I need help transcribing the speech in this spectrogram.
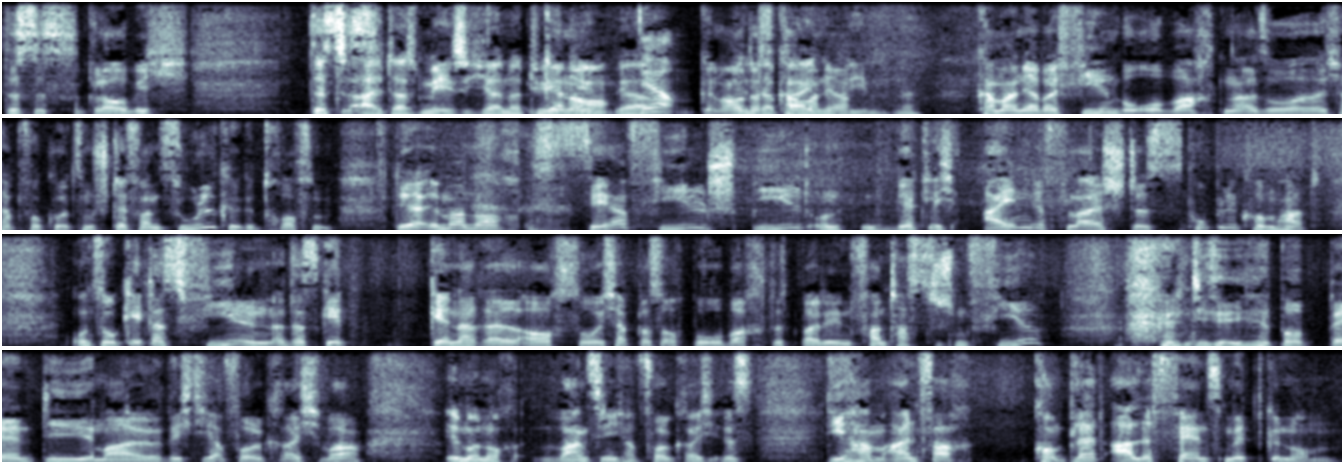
Das ist, glaube ich, das, das ist altersmäßig, ja natürlich. Genau, ja, ja genau, das kann man ja, ne? kann man ja bei vielen beobachten. Also ich habe vor kurzem Stefan Zulke getroffen, der immer noch sehr viel spielt und ein wirklich eingefleischtes Publikum hat. Und so geht das vielen. Das geht generell auch so, ich habe das auch beobachtet bei den Fantastischen Vier, die Hip-Hop-Band, die mal richtig erfolgreich war, immer noch wahnsinnig erfolgreich ist. Die haben einfach komplett alle Fans mitgenommen.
